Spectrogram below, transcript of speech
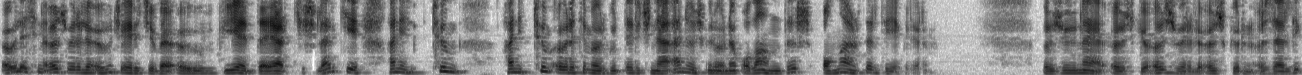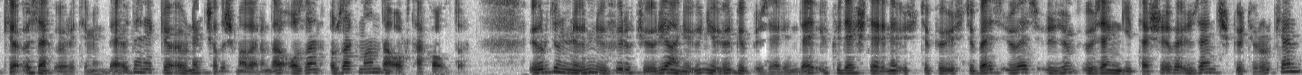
öylesine özverili övünç erici ve övgüye değer kişiler ki hani tüm hani tüm öğretim örgütleri içine en özgün örnek olandır, onlardır diyebilirim özüne özgü, özverili özgürün özellikle özerk öğretiminde, ödenekli örnek çalışmalarında Ozan Ozakman da ortak oldu. Ürdünlü ünlü Fürükçü Üryani Ünye Ürgüp üzerinde ülküdeşlerine üstüpü üstübez, üvez, üzüm, üzengi taşı ve üzenç götürürken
